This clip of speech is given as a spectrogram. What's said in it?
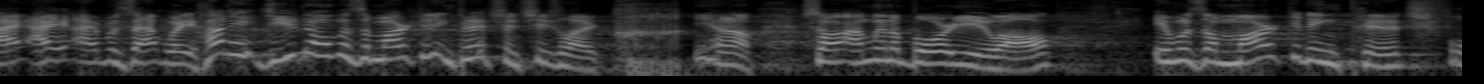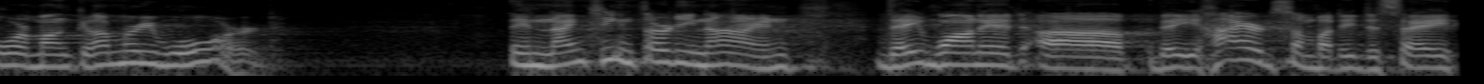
I, I, I, was that way. Honey, do you know it was a marketing pitch? And she's like, you know. So I'm going to bore you all. It was a marketing pitch for Montgomery Ward. In 1939, they wanted, uh, they hired somebody to say,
